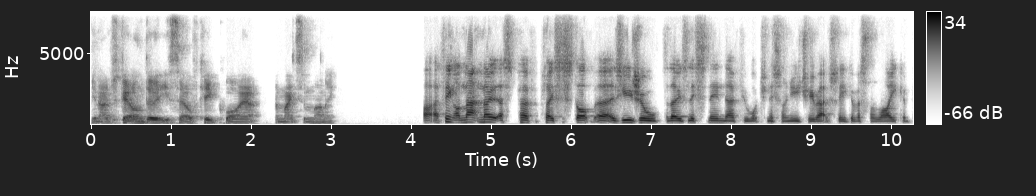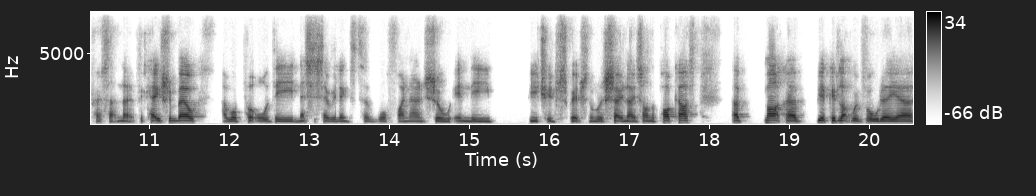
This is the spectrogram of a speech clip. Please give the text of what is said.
you know just get on, do it yourself, keep quiet, and make some money. I think on that note, that's the perfect place to stop. Uh, as usual, for those listening, uh, if you're watching this on YouTube, actually give us a like and press that notification bell, and we'll put all the necessary links to Wharf Financial in the YouTube description or the show notes on the podcast. Uh, Marc, uh, yeah, good luck with all the uh,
